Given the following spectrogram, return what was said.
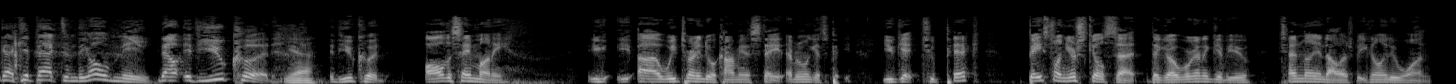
Got to get back to the old me. Now, if you could Yeah. if you could all the same money, you, you uh, we turn into a communist state. Everyone gets you get to pick based on your skill set. They go, we're going to give you ten million dollars, but you can only do one:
